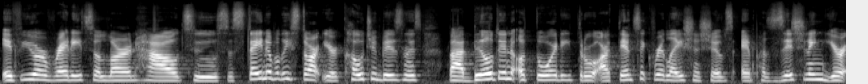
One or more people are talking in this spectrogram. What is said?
if you are ready to learn how to sustainably start your coaching business by building authority through authentic relationships and positioning your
